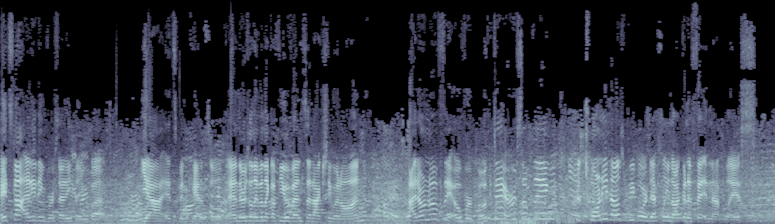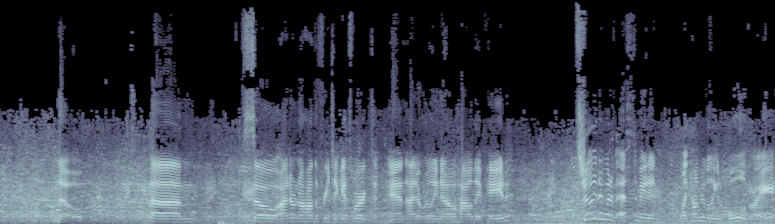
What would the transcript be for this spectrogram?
it's not anything versus anything, but yeah, it's been canceled. And there's only been like a few events that actually went on. I don't know if they overbooked it or something, because 20,000 people are definitely not gonna fit in that place. No. Um, so I don't know how the free tickets worked, and I don't really know how they paid. Surely they would have estimated like how many people they can hold, right?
